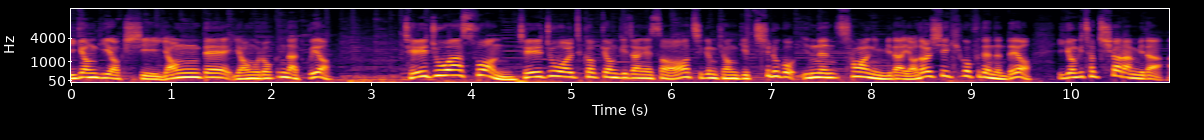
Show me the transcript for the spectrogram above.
이 경기 역시 0대 0으로 끝났고요. 제주와 수원 제주 월드컵 경기장에서 지금 경기 치르고 있는 상황입니다. 8시에 킥오프 됐는데요. 이 경기 참 치열합니다.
